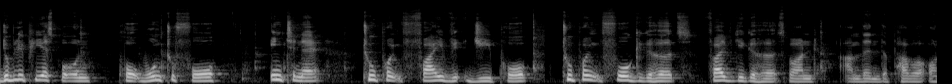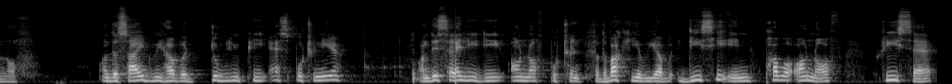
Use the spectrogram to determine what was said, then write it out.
WPS button, port 1 to 4, internet, 2.5G port, 2.4 gigahertz, 5 gigahertz band, and then the power on off. On the side, we have a WPS button here. On this side, LED on off button. At the back here, we have DC in, power on off, reset,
